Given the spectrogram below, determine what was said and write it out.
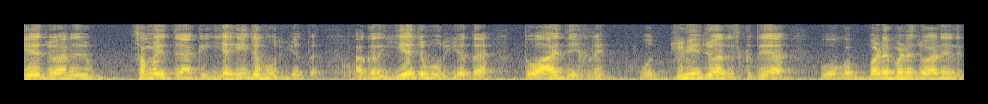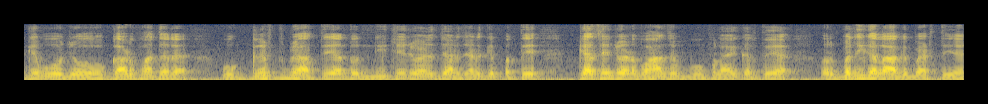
یہ جو ہے نا، سمجھتے ہیں کہ یہی جمہوریت ہے۔ اگر یہ جمہوریت ہے تو آج دیکھ لیں، وہ جو ہی جو ہے رسکتے ہیں، وہ بڑے بڑے جو ہے نا، ان کے وہ جو گاڈ فادر ہے وہ گرفت میں آتے ہیں تو نیچے جو ہے جھڑ جھڑ کے پتے کیسے جو ہے نا وہاں سے وہ فلائی کرتے ہیں اور بنی کا لا کے بیٹھتے ہیں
